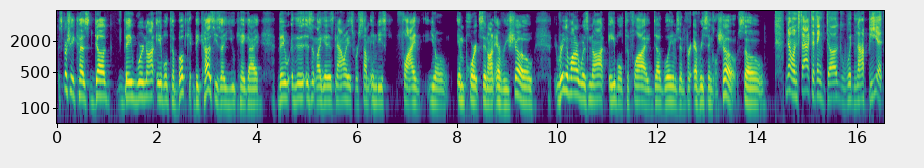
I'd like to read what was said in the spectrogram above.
Especially because Doug, they were not able to book him because he's a UK guy. They it isn't like it is nowadays where some indies fly, you know, imports in on every show. Ring of Honor was not able to fly Doug Williams in for every single show. So no, in fact, I think Doug would not be at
